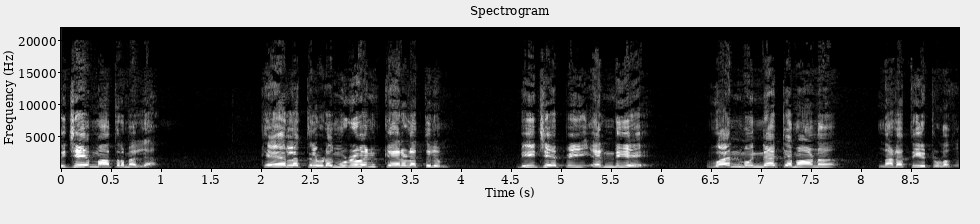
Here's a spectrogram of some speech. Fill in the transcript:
വിജയം മാത്രമല്ല കേരളത്തിലൂടെ മുഴുവൻ കേരളത്തിലും B J P N D A വൻ മുന്നേറ്റമാണ് നടത്തിയിട്ടുള്ളത്.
